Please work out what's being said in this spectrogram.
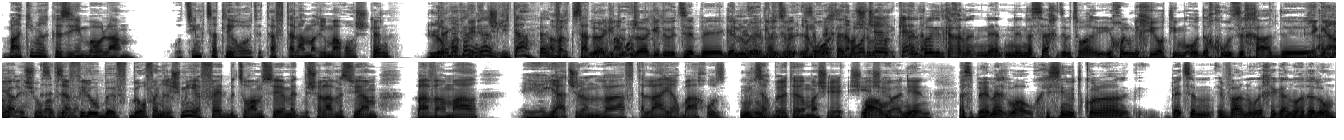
בנקים מרכזיים בעולם רוצים קצת לראות את האבטלה מרימה ראש. כן, לא כן, כן, מאבדת כן. שליטה, כן. אבל קצת לא מרימה יגידו- ראש. לא יגידו את זה בגלוי, לא אבל זה, זה זה למרות- בהחלט למרות משהו, ש- כן. אני בוא נגיד ככה, ננסח את זה בצורה, יכולים לחיות עם עוד אחוז אחד אה, עלייה לגמרי. בשיעור זה, זה האבטלה. אפילו באופ- באופן רשמי, הפד בצורה מסוימת, בשלב מסוים, בא ואמר, "אה, היעד שלנו לאבטלה היא 4%. מהמם. זה הרבה יותר ממה ש- שיש וואו, היום. מעניין. אז באמת, וואו, כיסינו את כל ה... בעצם הבנו איך הגענו עד הלום.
